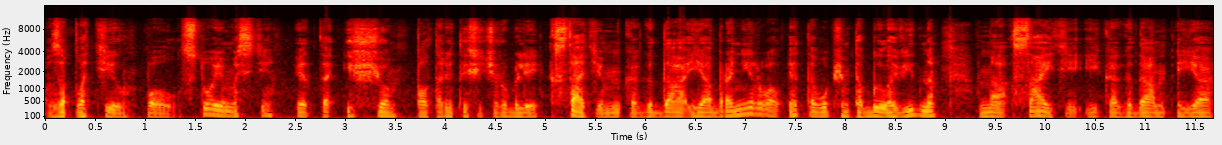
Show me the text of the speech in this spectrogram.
Заплатил пол стоимости, это еще полторы тысячи рублей. Кстати, когда я бронировал, это, в общем-то, было видно на сайте. И когда я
